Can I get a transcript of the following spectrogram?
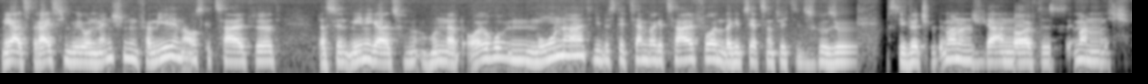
mehr als 30 Millionen Menschen, Familien ausgezahlt wird, Das sind weniger als 100 Euro im Monat, die bis Dezember gezahlt wurden. Da gibt es jetzt natürlich die Diskussion, dass die Wirtschaft immer noch nicht wieder anläuft, dass immer noch nicht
